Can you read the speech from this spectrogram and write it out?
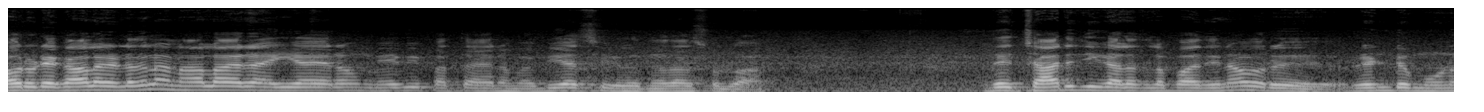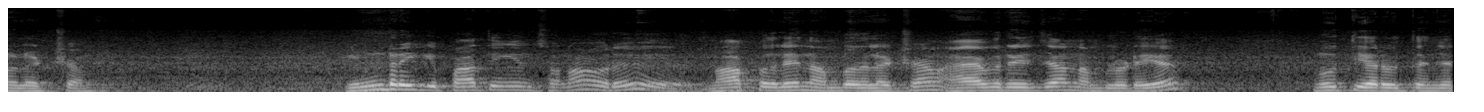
அவருடைய காலகட்டத்தில் நாலாயிரம் ஐயாயிரம் மேபி பத்தாயிரம் அபியாசிகள் இருந்ததாக சொல்லுவாங்க. இதே சாரிஜி காலத்தில் பார்த்தீங்கன்னா ஒரு ரெண்டு மூணு லட்சம். இன்றைக்கு பார்த்தீங்கன்னு சொன்னால் ஒரு நாற்பதுலேருந்து ஐம்பது லட்சம். ஆவரேஜாக நம்மளுடைய நூற்றி அறுபத்தஞ்சு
